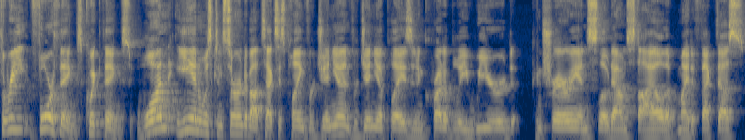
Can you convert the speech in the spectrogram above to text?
three, four things, quick things. One, Ian was concerned about Texas playing Virginia, and Virginia plays an incredibly weird, contrarian, slow down style that might affect us.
